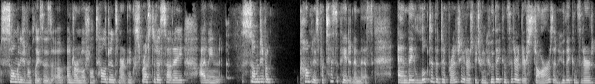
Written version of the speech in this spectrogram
so many different places uh, under emotional intelligence. American Express did a study. I mean, so many different companies participated in this and they looked at the differentiators between who they considered their stars and who they considered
